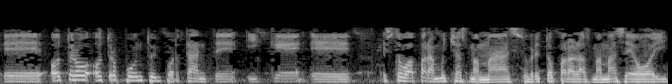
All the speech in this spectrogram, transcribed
Eh, otro, otro punto importante y que eh, esto va para muchas mamás, sobre todo para las mamás de hoy,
